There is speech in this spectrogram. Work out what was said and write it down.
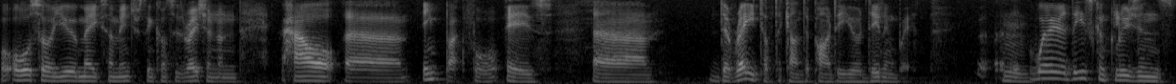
Mm. Also, you make some interesting consideration on how uh, impactful is uh, the rate of the counterparty you're dealing with. Mm. Were these conclusions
